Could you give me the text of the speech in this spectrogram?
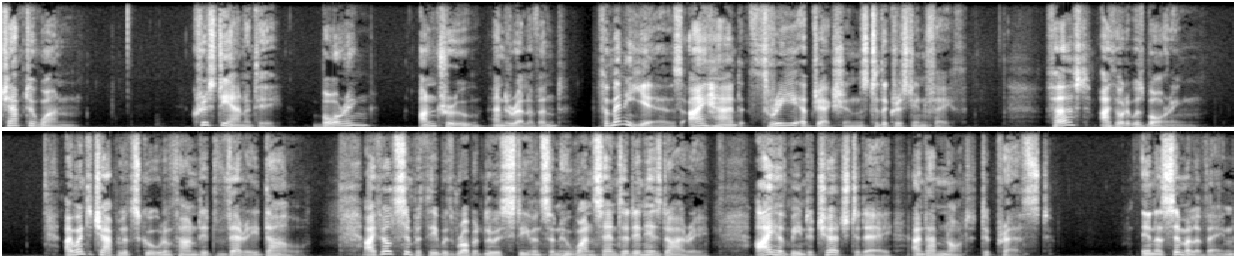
Chapter 1 Christianity Boring, Untrue, and Irrelevant. For many years, I had three objections to the Christian faith. First, I thought it was boring. I went to chapel at school and found it very dull. I felt sympathy with Robert Louis Stevenson, who once entered in his diary, I have been to church today and am not depressed. In a similar vein,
